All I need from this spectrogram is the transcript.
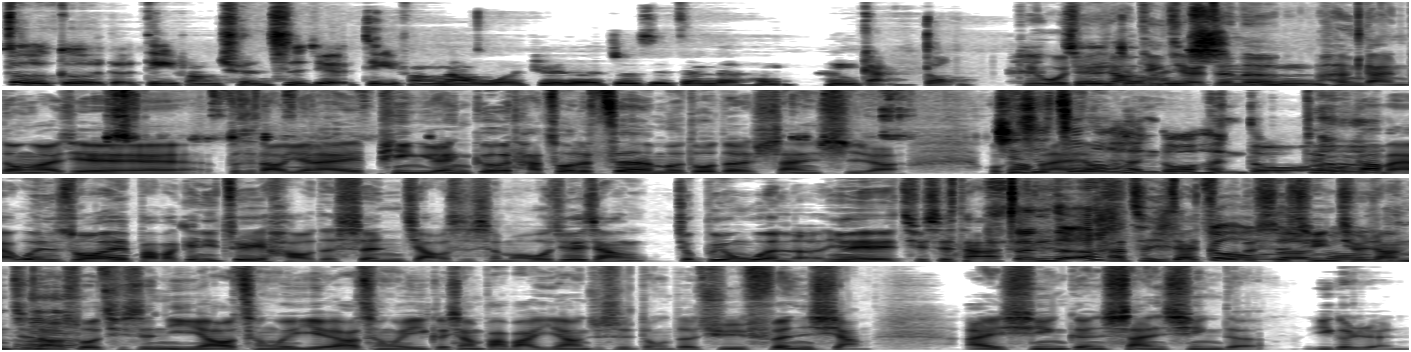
各个的地方，全世界的地方。那我觉得就是真的很很感动。对，我觉得这样听起来真的嗯很感动，而且不知道原来品源哥他做了这么多的善事啊！我其实真的刚刚本来要很多很多。对，我刚刚嗯本来问说，哎，爸爸给你最好的身教是什么？我觉得这样就不用问了，因为其实他 真的他自己在做的事情，就让你知道说，其实你要成为，也要成为一个像爸爸一样，就是懂得去分享爱心跟善心的一个人。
